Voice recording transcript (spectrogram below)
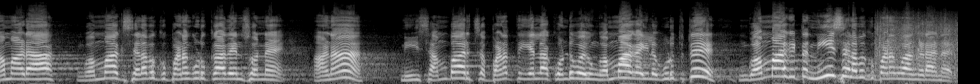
ஆமாடா உங்கள் அம்மாவுக்கு செலவுக்கு பணம் கொடுக்காதேன்னு சொன்னேன். ஆனால் நீ சம்பாரிச்ச பணத்தை எல்லாம் கொண்டு போய் உங்கள் அம்மா கையில் கொடுத்துட்டு உங்கள் அம்மா கிட்ட நீ செலவுக்கு பணம் வாங்கடானார்.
